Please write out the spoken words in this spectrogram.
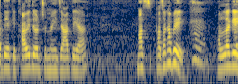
আদেয়াকে খাওয়াই দেওয়ার জন্য এই যে আদেয়া। মাছ ভাজা খাবে? হ্যাঁ। ভালো লাগে?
